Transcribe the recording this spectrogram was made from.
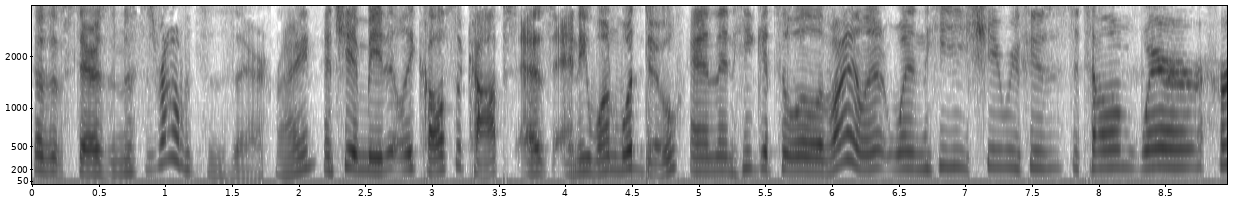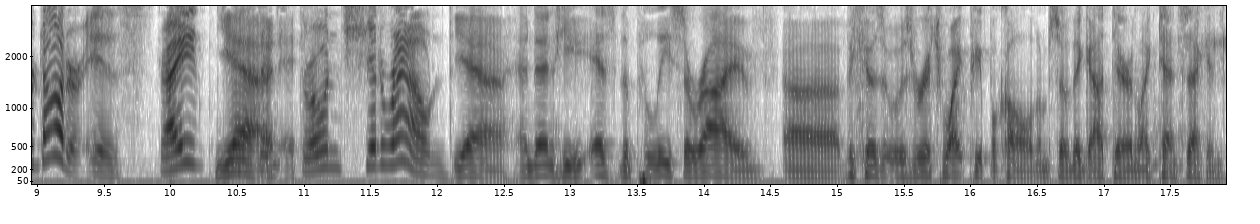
goes upstairs, and Mrs. Robinson's there, right? And she immediately calls the cops, as anyone would do. And then he gets a little violent when he she refuses to tell him where her daughter is, right? Yeah, he starts and- throwing shit around. Yeah, and then he, as the police arrive, uh, because it was rich white people calling him, so they got there in like ten seconds.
